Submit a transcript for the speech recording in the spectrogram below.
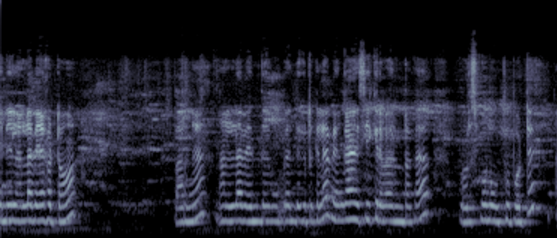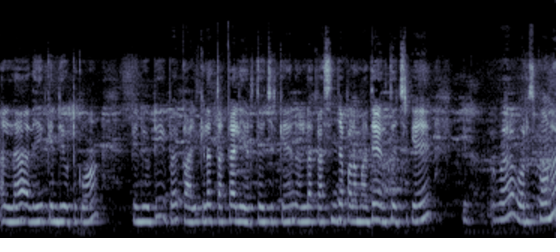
எண்ணெய் நல்லா வேகட்டும். பாருங்கள் நல்லா வெந்து வெந்துக்கிட்டு இருக்கல. வெங்காயம் சீக்கிரம் வேணுன்றக்கா ஒரு ஸ்பூன் உப்பு போட்டு நல்லா அதையும் கிண்டி விட்டுக்குவோம். கிண்டி விட்டு இப்போ கால் கிலோ தக்காளி எடுத்து வச்சுருக்கேன். நல்லா கசிஞ்ச பழமாக தான் எடுத்து வச்சுருக்கேன். இப்போ ஒரு ஸ்பூனு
